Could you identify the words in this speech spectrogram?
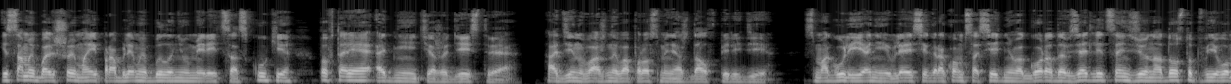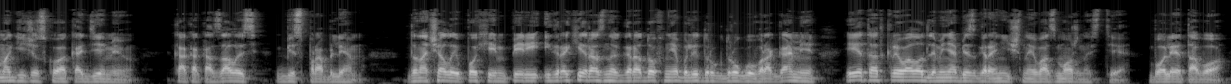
и самой большой моей проблемой было не умереть со скуки, повторяя одни и те же действия. Один важный вопрос меня ждал впереди. Смогу ли я, не являясь игроком соседнего города, взять лицензию на доступ в его магическую академию? Как оказалось, без проблем. До начала эпохи Империи игроки разных городов не были друг другу врагами, и это открывало для меня безграничные возможности. Более того,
